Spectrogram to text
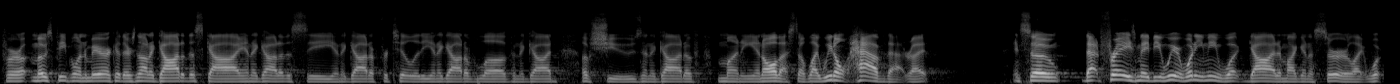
for most people in America, there's not a God of the sky and a God of the sea and a God of fertility and a God of love and a God of shoes and a God of money and all that stuff. Like, we don't have that, right? And so that phrase may be weird. What do you mean? What God am I going to serve? Like, what?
